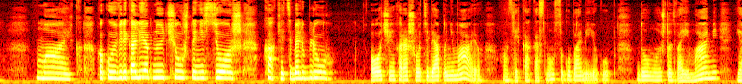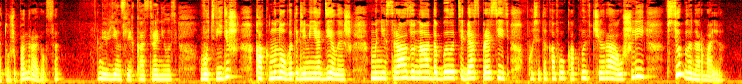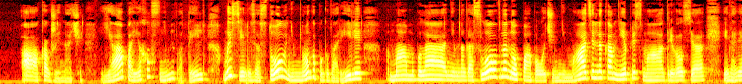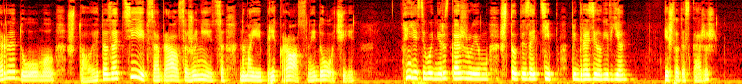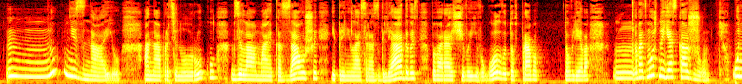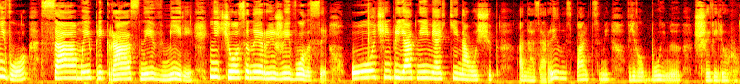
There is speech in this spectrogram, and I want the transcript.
«Майк, какую великолепную чушь ты несешь! Как я тебя люблю!» «Очень хорошо тебя понимаю», он слегка коснулся губами ее губ. «Думаю, что твоей маме я тоже понравился». Вивьен слегка отстранилась. «Вот видишь, как много ты для меня делаешь. Мне сразу надо было тебя спросить. После того, как вы вчера ушли, все было нормально?» «А как же иначе? Я поехал с ними в отель. Мы сели за стол и немного поговорили. Мама была немногословна, но папа очень внимательно ко мне присматривался и, наверное, думал, что это за тип собрался жениться на моей прекрасной дочери. «Я сегодня расскажу ему, что ты за тип», – пригрозил Вивьен. «И что ты скажешь?» «Ну, не знаю». Она протянула руку, взяла Майка за уши и принялась разглядывать, поворачивая его голову то вправо, то влево. Возможно, я скажу, у него самые прекрасные в мире нечесанные рыжие волосы, очень приятные и мягкие на ощупь. Она зарылась пальцами в его буйную шевелюру.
